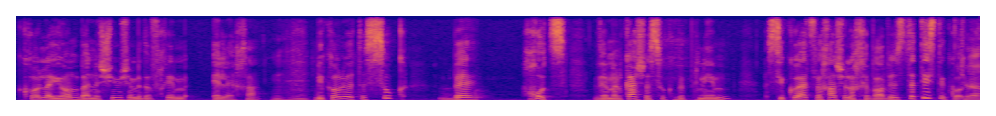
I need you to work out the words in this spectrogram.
כל היום באנשים שמדווחים אליך, מהמם. במקום להיות עסוק בחוץ. ומנכ"ל שעסוק בפנים, סיכויי ההצלחה של החברה, וזה סטטיסטיקות, כן.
